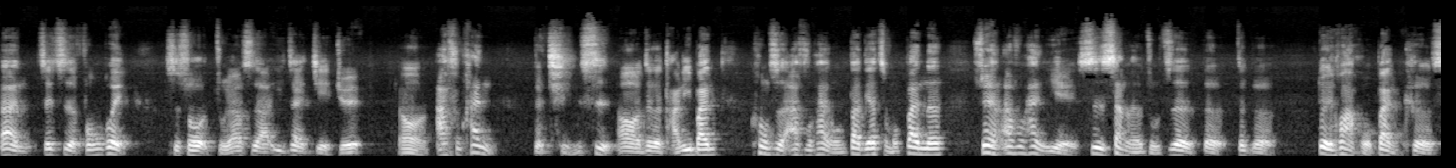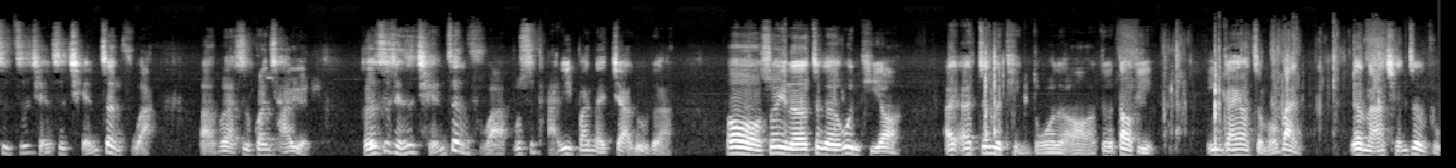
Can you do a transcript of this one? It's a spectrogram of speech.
当然这次的峰会是说主要是要意在解决哦阿富汗的情势哦，这个塔利班控制阿富汗，我们到底要怎么办呢？虽然阿富汗也是上合组织的这个对话伙伴，可是之前是前政府啊，啊，不是是观察员，可是之前是前政府啊，不是塔利班来加入的啊。哦，所以呢，这个问题哦，哎哎，真的挺多的哦。这个到底应该要怎么办？要拿前政府，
